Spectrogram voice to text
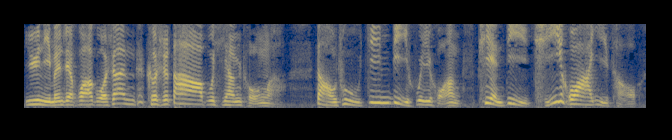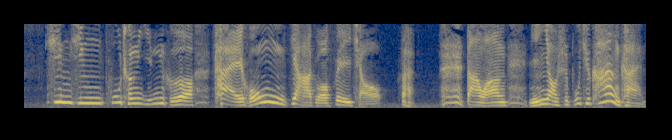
与你们这花果山可是大不相同啊！到处金碧辉煌，遍地奇花异草，星星铺成银河，彩虹架作飞桥。大王，您要是不去看看，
